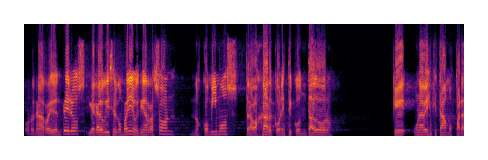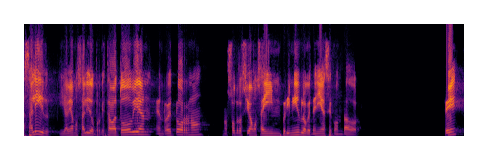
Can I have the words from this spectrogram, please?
Ordenar array de enteros. Y acá lo que dice el compañero, que tiene razón, nos comimos trabajar con este contador que una vez que estábamos para salir y habíamos salido porque estaba todo bien, en retorno, nosotros íbamos a imprimir lo que tenía ese contador. ¿Sí?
